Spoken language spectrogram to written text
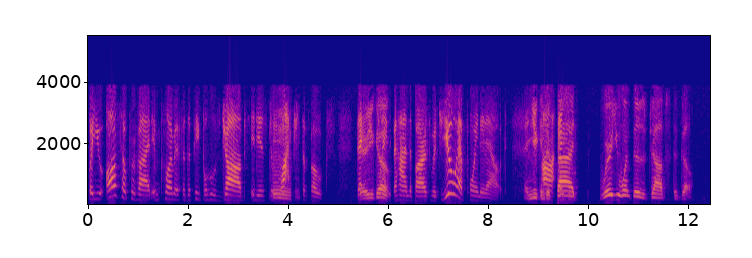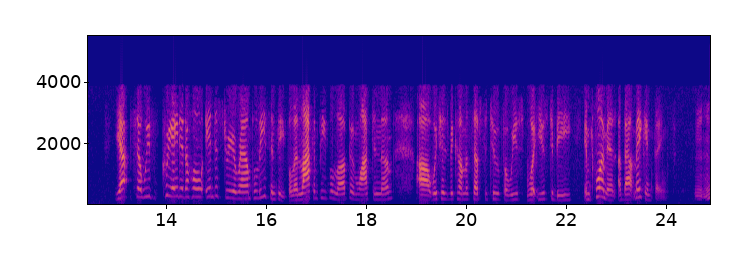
but you also provide employment for the people whose jobs it is to Mm. watch the folks that There you go. place behind the bars, which you have pointed out. And you can Uh, decide where you want those jobs to go. Yep. So we've created a whole industry around policing people and locking people up and watching them, uh, which has become a substitute for we, what used to be employment about making things. Mm-hmm.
